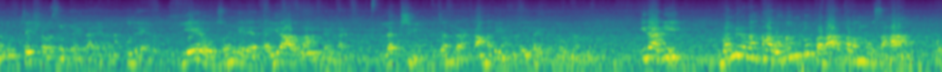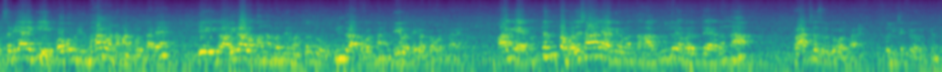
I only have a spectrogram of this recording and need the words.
ಒಂದು ಉಚ್ಚೈಶ್ರವಸ್ ಅಂತ ಕರೀತಾರೆ ಅದನ್ನ. ಕುದುರೆ ಅದು. ಏಳು ಸೊಂಡಿದೆ ಅದಕ್ಕೆ ಐರಾವತ ಅಂತ ಕರೀತಾರೆ. ಲಕ್ಷ್ಮಿ, ಚಂದ್ರ, ಕಾಮಧೇನು ಎಲ್ಲ ಇದೆಲ್ಲ ಬಂದಿದೆ. ಇದಾಗಿ ಬಂದಿರುವಂತಹ ಒಂದೊಂದು ಪದಾರ್ಥವನ್ನು ಸಹ ಸರಿಯಾಗಿ ಒಬ್ಬೊಬ್ಬರು ವಿಭಾಗವನ್ನ ಮಾಡ್ಕೊಳ್ತಾರೆ. ಈಗ ಐರಾವತನ ಬಂದಿರುವಂತದ್ದು ಇಂದ್ರ ತಗೊಳ್ತಾನೆ ದೇವತೆಗಳು ತಗೊಳ್ತಾರೆ. ಹಾಗೆ ಅತ್ಯಂತ ಬಲಶಾಲಿ ಆಗಿರುವಂತಹ ಕುದುರೆ ಬರುತ್ತೆ ಅದನ್ನ ರಾಕ್ಷಸರು ತಗೊಳ್ತಾರೆ. ಬಲಿಚಕ್ರವರ್ತಿ ಅಂತ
